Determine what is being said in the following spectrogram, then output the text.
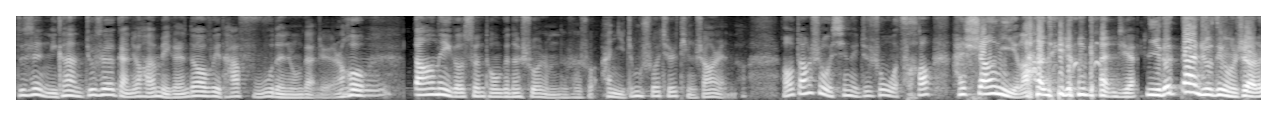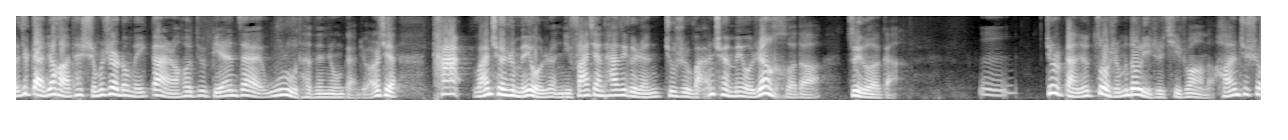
就是你看，就是感觉好像每个人都要为他服务的那种感觉。然后当那个孙彤跟他说什么的时候，说：“啊，你这么说其实挺伤人的。”然后当时我心里就说：“我操，还伤你了 那种感觉，你都干出这种事儿了，就感觉好像他什么事儿都没干，然后就别人在侮辱他的那种感觉，而且。”他完全是没有任，你发现他这个人就是完全没有任何的罪恶感，嗯，就是感觉做什么都理直气壮的，好像就是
